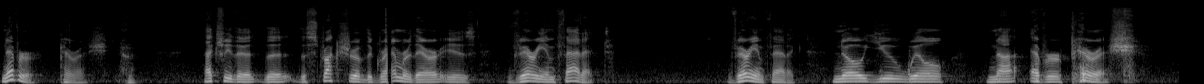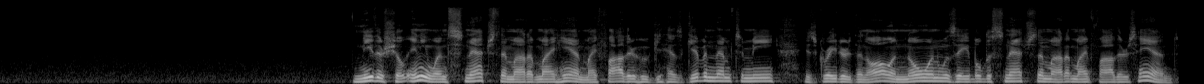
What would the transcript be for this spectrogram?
Never perish. Actually, the, the, the structure of the grammar there is very emphatic. Very emphatic. No, you will not ever perish. Neither shall anyone snatch them out of my hand. My Father who has given them to me is greater than all, and no one was able to snatch them out of my Father's hand.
